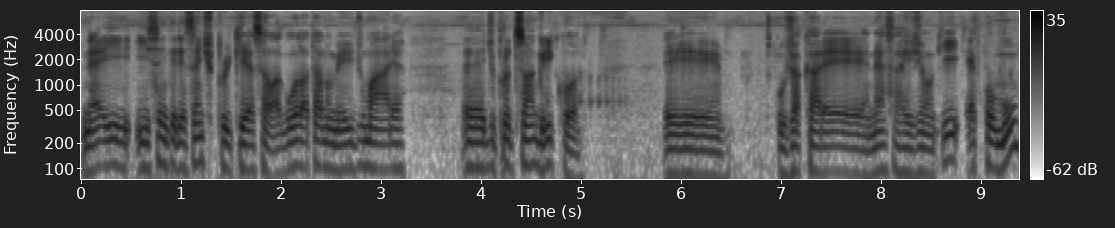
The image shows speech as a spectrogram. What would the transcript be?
Né? E, isso é interessante porque essa lagoa ela tá no meio de uma área é, de produção agrícola. E, o jacaré nessa região aqui é comum,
